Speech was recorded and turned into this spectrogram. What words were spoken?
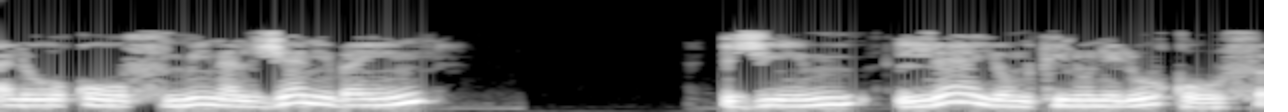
الوقوف من الجانبين. جيم. لا يمكنني الوقوف.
